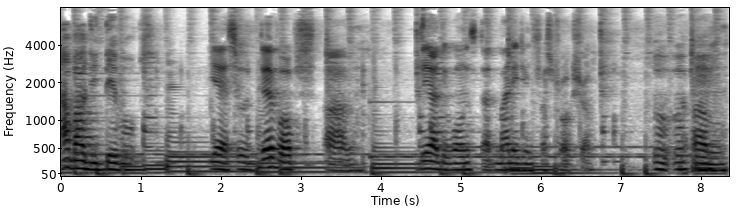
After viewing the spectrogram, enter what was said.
How about the DevOps? Yeah, so DevOps, um, they are the ones that manage infrastructure. Oh, okay. Um,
